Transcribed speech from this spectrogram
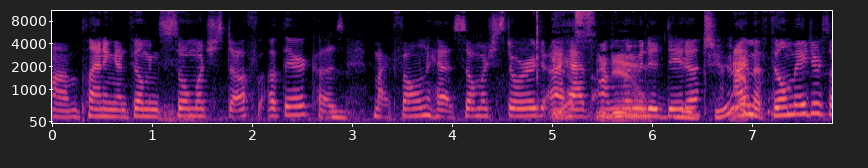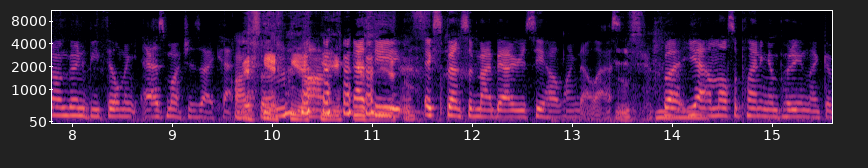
um, planning on filming so much stuff up there because my phone has so much storage. I have you do. unlimited data. You do. I'm a film major, so I'm going to be filming as much as I can. Awesome. um, at the Yes. expense of my battery to see how long that lasts. Yes. But yeah, I'm also planning on putting like a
